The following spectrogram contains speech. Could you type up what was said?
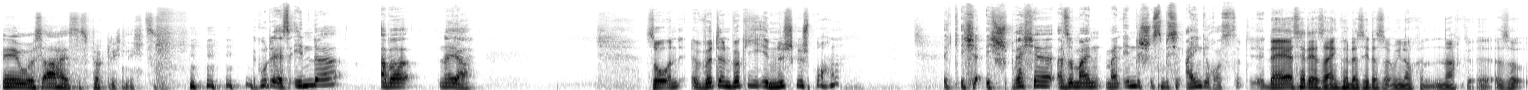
In den USA heißt es wirklich nichts. Gut, er ist Inder, aber naja. So, und wird denn wirklich Indisch gesprochen? Ich, ich, ich spreche, also mein, mein Indisch ist ein bisschen eingerostet. Naja, es hätte ja sein können, dass ihr das irgendwie noch nach. Also,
